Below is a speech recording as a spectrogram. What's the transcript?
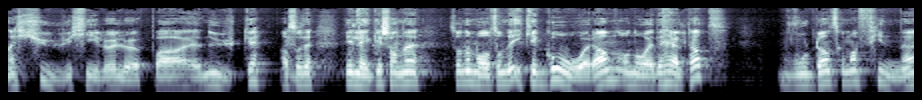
ned 20 kg i løpet av en uke. Altså det, De legger sånne, sånne, mål som det ikke går an å nå i det hele tatt. Hvordan skal man finne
